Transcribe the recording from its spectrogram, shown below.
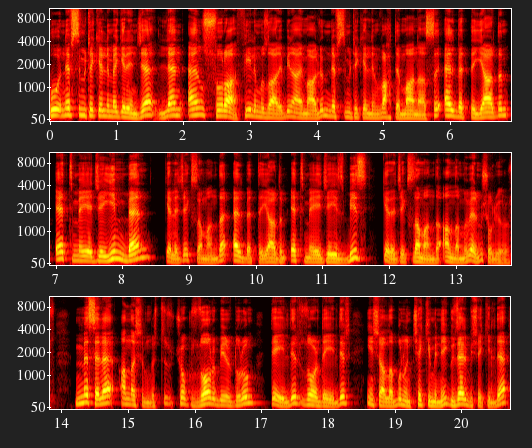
Bu nefsi mütekellime gelince len en sura fiil muzari binay malum nefsi mütekellim vahde manası elbette yardım etmeyeceğim ben gelecek zamanda elbette yardım etmeyeceğiz biz gelecek zamanda anlamı vermiş oluyoruz. Mesele anlaşılmıştır. Çok zor bir durum değildir, zor değildir. İnşallah bunun çekimini güzel bir şekilde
